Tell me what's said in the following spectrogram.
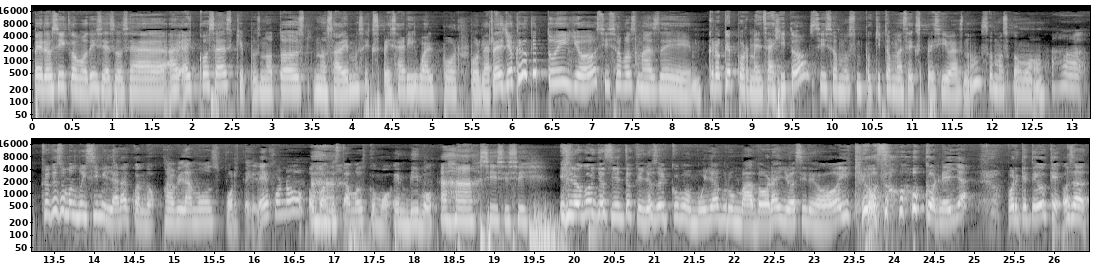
Pero sí, como dices, o sea, hay, hay cosas que pues no todos nos sabemos expresar igual por, por las redes. Yo creo que tú y yo sí somos más de, creo que por mensajito sí somos un poquito más expresivas, ¿no? Somos como... Ajá, creo que somos muy similar a cuando hablamos por teléfono o cuando estamos como en vivo. Ajá, sí, sí, sí. Y luego yo siento que yo soy como muy abrumadora y yo así de, ¡ay, qué oso con ella! Porque tengo que, o sea,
